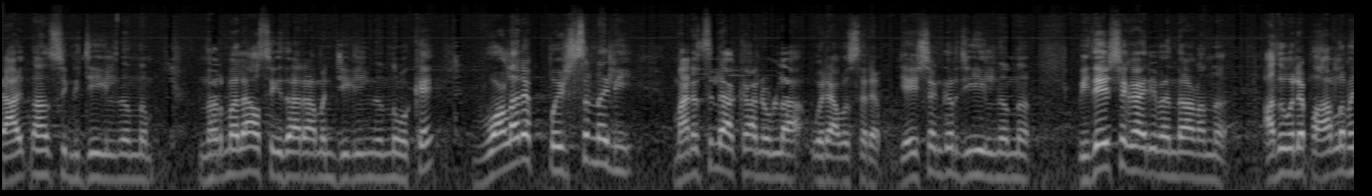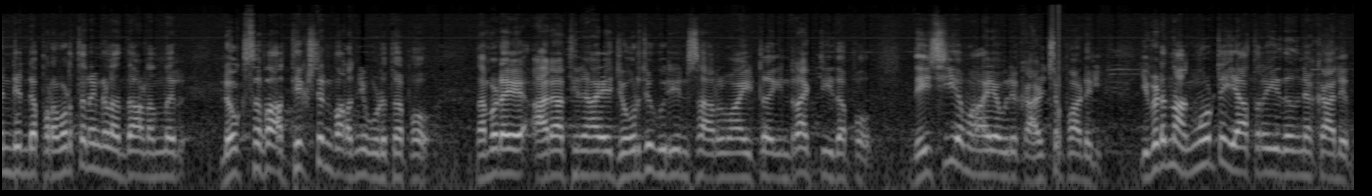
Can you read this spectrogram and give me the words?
രാജ്നാഥ് സിംഗ് ജിയിൽ നിന്നും നിർമ്മലാ സീതാരാമൻ ജിയിൽ നിന്നുമൊക്കെ വളരെ പേഴ്സണലി മനസ്സിലാക്കാനുള്ള ഒരു അവസരം ജയശങ്കർ ജിയിൽ നിന്ന് വിദേശകാര്യം എന്താണെന്ന് അതുപോലെ പാർലമെന്റിന്റെ പ്രവർത്തനങ്ങൾ എന്താണെന്ന് ലോക്സഭാ അധ്യക്ഷൻ പറഞ്ഞു കൊടുത്തപ്പോൾ നമ്മുടെ ആരാധ്യനായ ജോർജ് കുര്യൻ സാറുമായിട്ട് ഇന്ററാക്ട് ചെയ്തപ്പോൾ ദേശീയമായ ഒരു കാഴ്ചപ്പാടിൽ ഇവിടുന്ന് അങ്ങോട്ട് യാത്ര ചെയ്തതിനേക്കാളും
